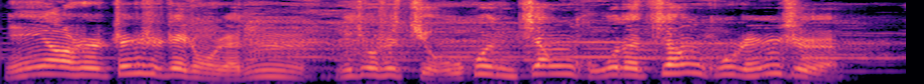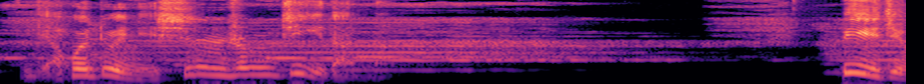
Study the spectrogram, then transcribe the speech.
您要是真是这种人，你就是久混江湖的江湖人士，也会对你心生忌惮的。毕竟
